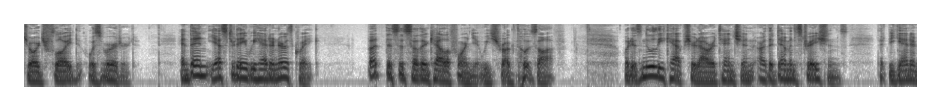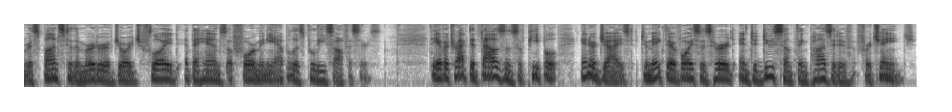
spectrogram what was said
George Floyd was murdered. And then yesterday we had an earthquake. But this is Southern California. We shrugged those off. What has newly captured our attention are the demonstrations that began in response to the murder of George Floyd at the hands of four Minneapolis police officers. They have attracted thousands of people energized to make their voices heard and to do something positive for change.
